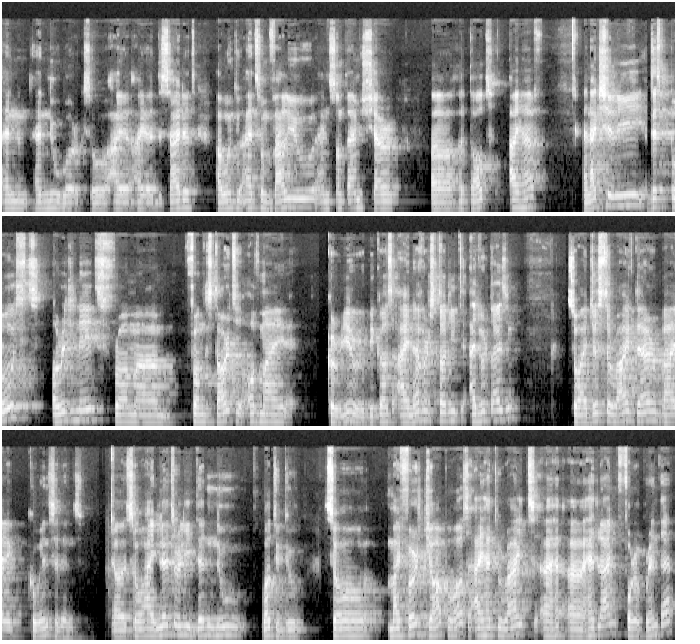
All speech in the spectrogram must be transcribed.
and, and new work. So I, I decided I want to add some value and sometimes share uh, a thought I have. And actually, this post originates from um, from the start of my career because I never studied advertising. So I just arrived there by coincidence. Uh, so I literally didn't know what to do. So my first job was I had to write a, a headline for a print ad,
